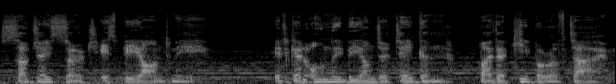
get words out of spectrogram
such a search is beyond me. It can only be undertaken by the Keeper of Time.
